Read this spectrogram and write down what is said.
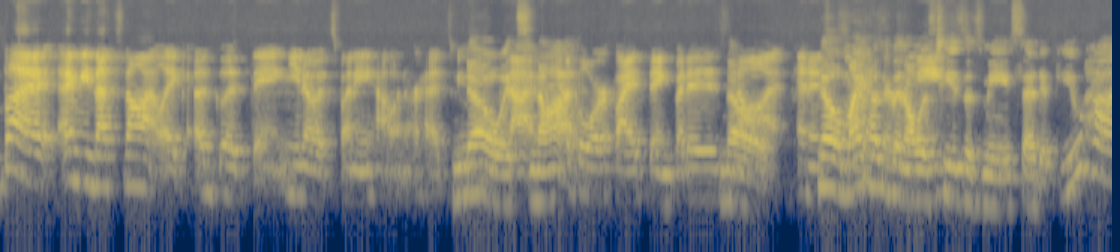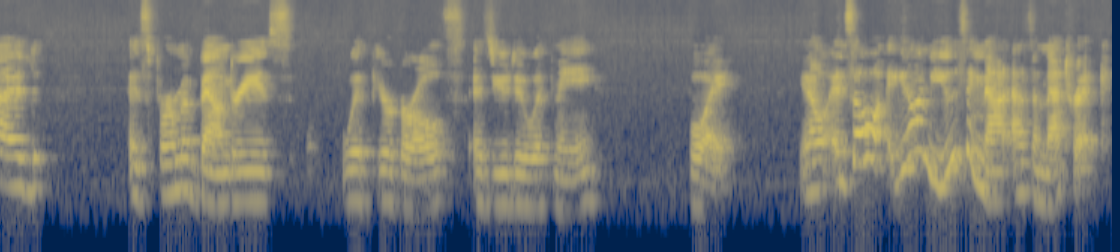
But I mean, that's not like a good thing. You know, it's funny how in our heads we No, it's that not. a glorified thing, but it is No. not. And it's No, my husband always teases me. He said, if you had as firm of boundaries with your girls as you do with me, boy, you know. And so, you know, I'm using that as a metric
